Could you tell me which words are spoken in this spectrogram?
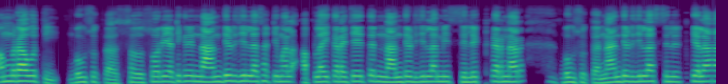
अमरावती बघू शकता. सॉरी या ठिकाणी नांदेड जिल्ह्यासाठी मला अप्लाय करायचे आहे. तर नांदेड जिल्हा मी सिलेक्ट करणार. बघू शकता नांदेड जिल्हा सिलेक्ट केला.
